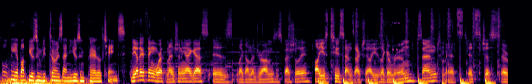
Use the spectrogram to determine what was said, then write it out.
Talking about using returns and using parallel chains. The other thing worth mentioning, I guess, is like on the drums especially. I'll use two sends actually. I'll use like a room send, and it's it's just a,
